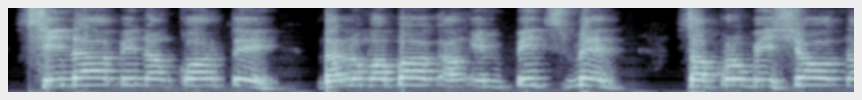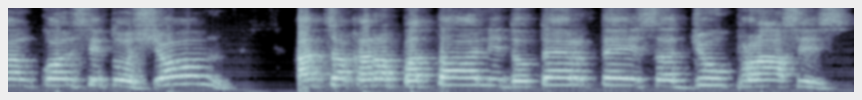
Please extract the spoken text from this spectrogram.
sinabi ng korte na lumabag ang impeachment sa probisyon ng konstitusyon at sa karapatan ni Duterte sa due process.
